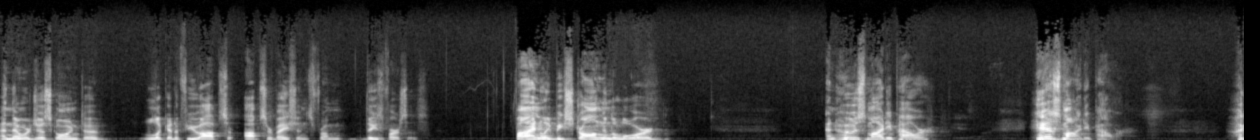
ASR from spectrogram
and then we're just going to look at a few observations from these verses. Finally, be strong in the Lord. And whose mighty power? His mighty power.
